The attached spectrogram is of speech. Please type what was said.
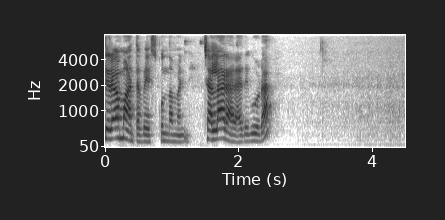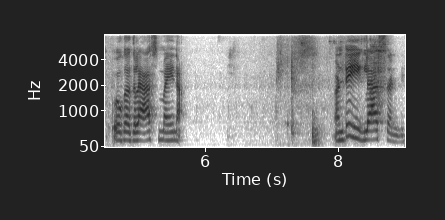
తిరమాత వేసుకుందామండి. చల్లారాలి అది కూడా. ఒక గ్లాస్ మైన. అంటే ఈ గ్లాస్ అండి.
